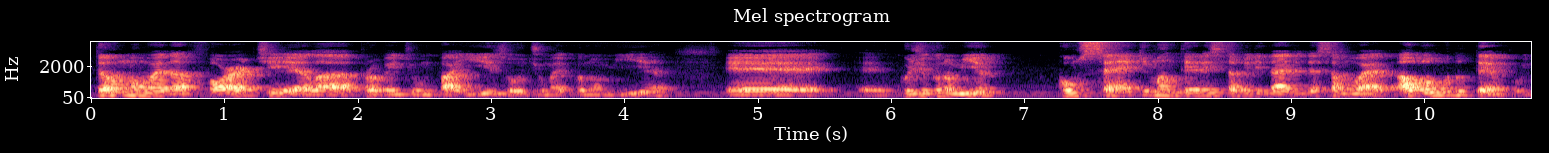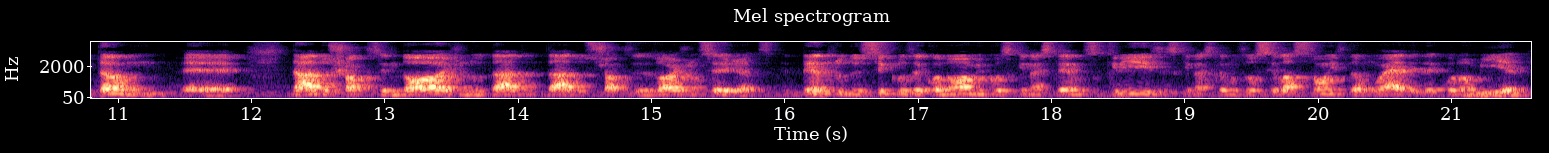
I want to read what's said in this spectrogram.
Então, uma moeda forte, ela provém de um país ou de uma economia é, é, cuja economia consegue manter a estabilidade dessa moeda ao longo do tempo. Então, é, dados choques endógenos, dados, dados choques exógenos, ou seja, dentro dos ciclos econômicos que nós temos crises, que nós temos oscilações da moeda e da economia,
